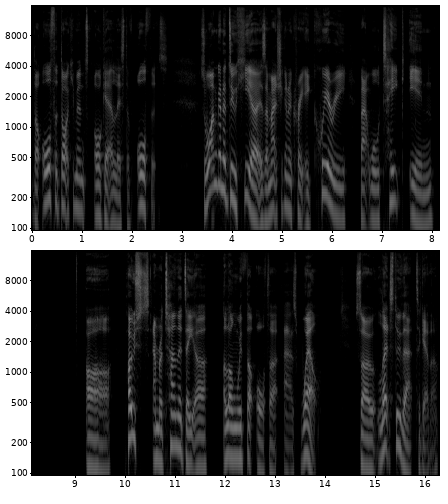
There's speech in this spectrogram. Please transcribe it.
the author documents, or get a list of authors. So what I'm going to do here is I'm actually going to create a query that will take in our posts and return the data along with the author as well. So let's do that together.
